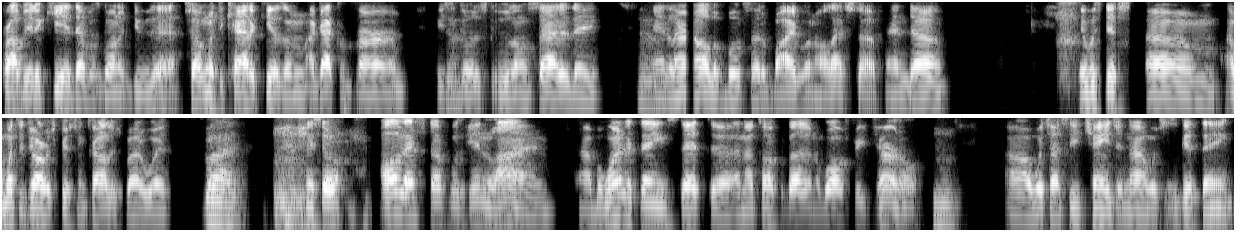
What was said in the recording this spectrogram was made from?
probably the kid that was going to do that. So I went to catechism. I got confirmed. Used yeah. to go to school on Saturday yeah. and learn all the books of the Bible and all that stuff. And uh, it was just um, I went to Jarvis Christian College, by the way. Right. and so all that stuff was in line uh, but one of the things that, uh, and I talked about it in the Wall Street Journal, mm-hmm. uh, which I see changing now, which is a good thing,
